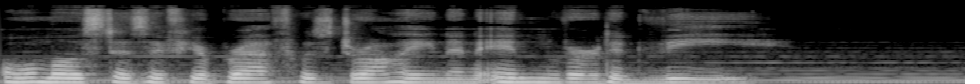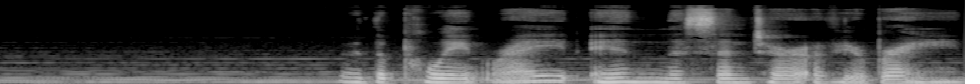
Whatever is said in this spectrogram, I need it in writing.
Almost as if your breath was drawing an inverted V with the point right in the center of your brain.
